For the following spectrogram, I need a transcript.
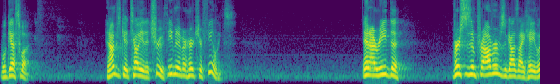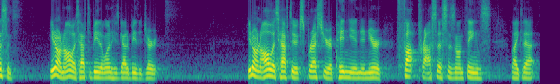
Well, guess what? And I'm just going to tell you the truth, even if it hurts your feelings. And I read the verses in Proverbs, and God's like, hey, listen, you don't always have to be the one who's got to be the jerk. You don't always have to express your opinion and your thought processes on things like that.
